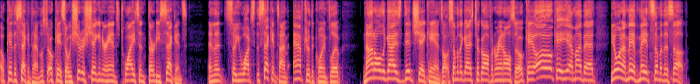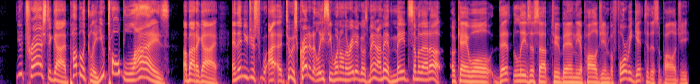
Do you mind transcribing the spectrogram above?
Okay, the second time. Let's. Okay, so he should have shaken your hands twice in 30 seconds, and then so you watch the second time after the coin flip. Not all the guys did shake hands. Some of the guys took off and ran also. Okay, oh, okay, yeah, my bad. You know what? I may have made some of this up. You trashed a guy publicly. You told lies about a guy. And then you just, I, to his credit, at least, he went on the radio and goes, Man, I may have made some of that up. Okay, well, that leads us up to Ben the apology. And before we get to this apology,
